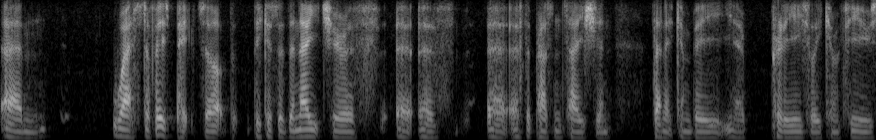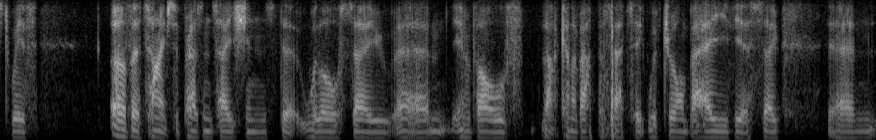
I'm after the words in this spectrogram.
Um, where stuff is picked up because of the nature of uh, of uh, of the presentation, then it can be you know pretty easily confused with other types of presentations that will also um, involve that kind of apathetic withdrawn behaviour. So um,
